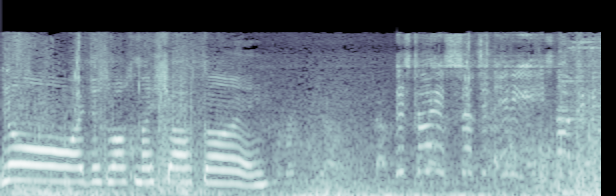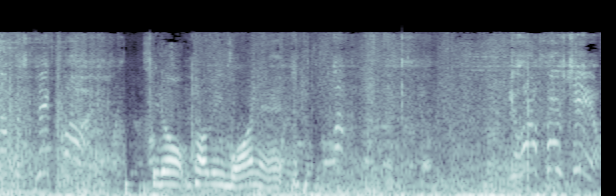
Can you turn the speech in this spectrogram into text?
No, I just lost my shotgun. this guy is such an idiot. He's not picking up his big pot. He don't probably want it. Look. You hold a full shield.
